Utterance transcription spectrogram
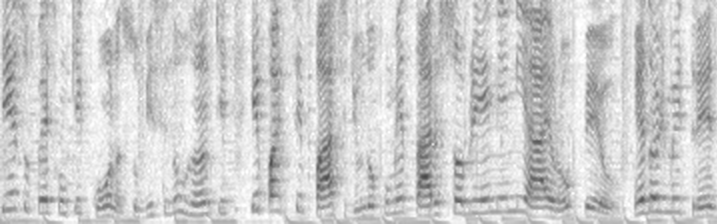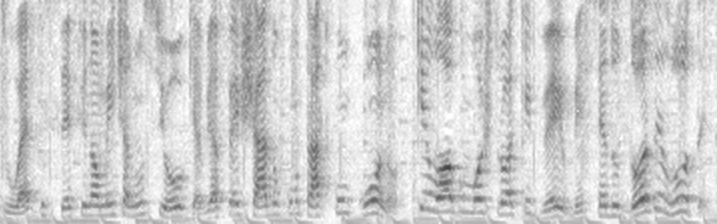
Isso fez com que Conor subisse no ranking e participasse de um documentário sobre MMA europeu. Em 2013, o UFC finalmente anunciou que havia fechado um contrato com Conor, que logo mostrou a que veio, vencendo 12 lutas,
